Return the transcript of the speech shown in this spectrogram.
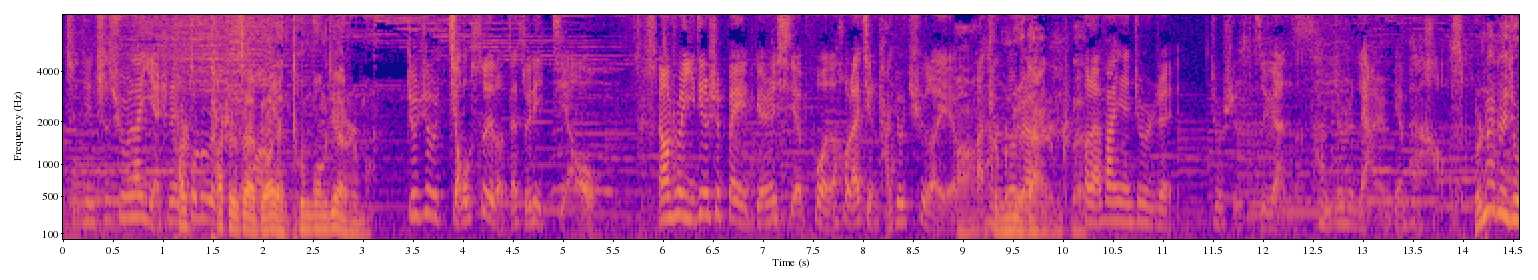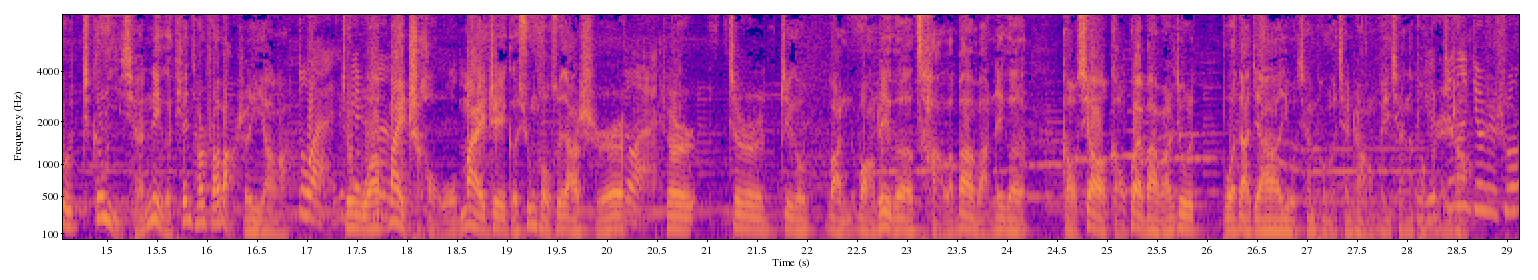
使劲吃，说她眼神透露的她是在表演吞光剑是吗？就就是嚼碎了在嘴里嚼，然后说一定是被别人胁迫的，后来警察就去了，也把啊，他们虐待什么之类的？后来发现就是这就是自愿的，他们就是俩人编排好的。不是，那这就跟以前那个天桥耍把式一样啊，对，就我卖丑，卖这个胸口碎大石，对，就是就是这个往往这个惨了办，往这个搞笑搞怪办，完了就是博大家有钱捧个钱场，没钱的捧个人场。就是说，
